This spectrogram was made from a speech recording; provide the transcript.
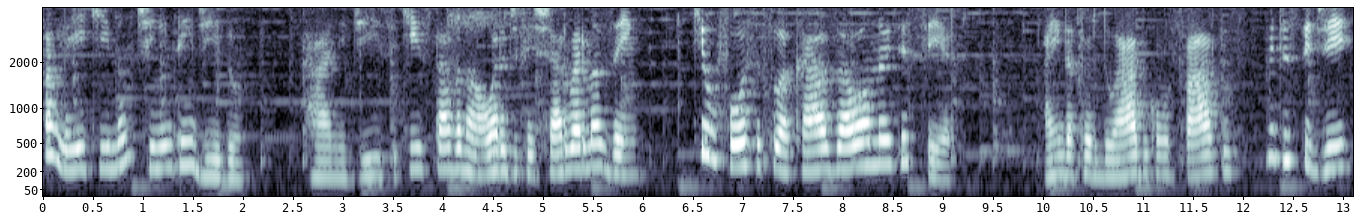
Falei que não tinha entendido Rani disse que estava na hora de fechar o armazém, que eu fosse à sua casa ao anoitecer. Ainda atordoado com os fatos, me despedi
